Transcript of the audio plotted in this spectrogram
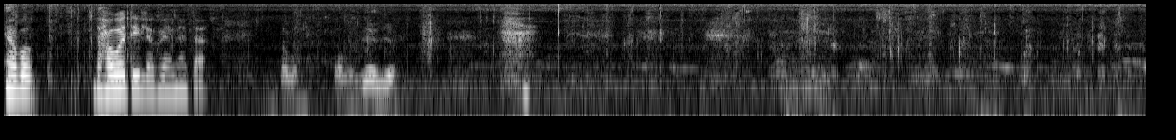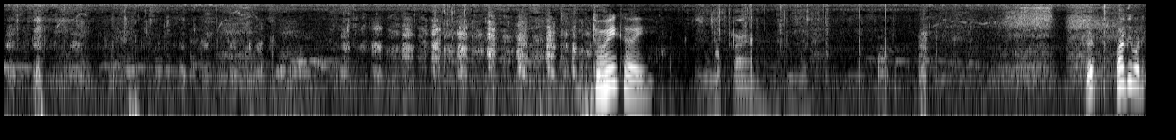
ह्या बघ धावत येईल काही ना आता? तुम्ही खय काय नाही पाठी पाठी.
